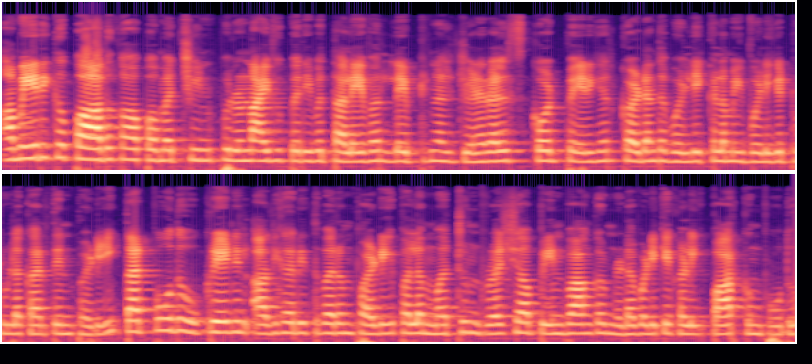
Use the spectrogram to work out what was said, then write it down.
அமெரிக்க பாதுகாப்பு அமைச்சின் புலனாய்வு பிரிவு தலைவர் லெப்டினல் ஜெனரல் ஸ்காட் பெரியர் கடந்த வெள்ளிக்கிழமை வெளியிட்டுள்ள கருத்தின்படி தற்போது உக்ரைனில் அதிகரித்து வரும் படைபலம் மற்றும் ரஷ்யா பின்வாங்கும் நடவடிக்கைகளை பார்க்கும்போது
